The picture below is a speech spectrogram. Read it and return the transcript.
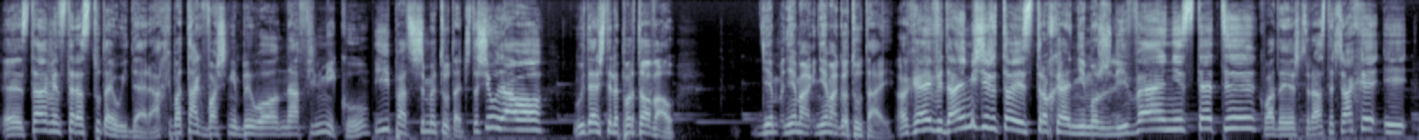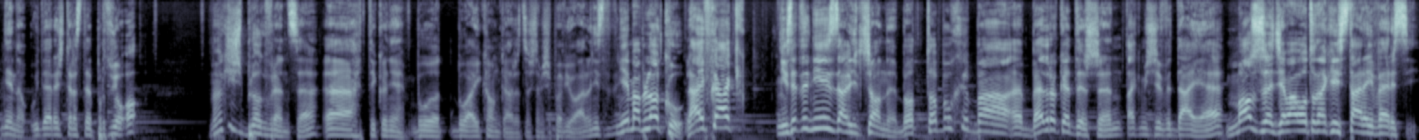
E, stałem więc teraz tutaj Widera. Chyba tak właśnie było na filmiku. I patrzymy tutaj. Czy to się udało? Wider się teleportował. Nie, nie, ma, nie ma go tutaj. Okej, wydaje mi się, że to jest trochę niemożliwe, niestety. Kładę jeszcze raz te czachy i... Nie no, Widery się teraz teleportują. O! Mam jakiś blok w ręce. Ech, tylko nie, było, była ikonka, że coś tam się pojawiło, ale niestety nie ma bloku. Lifehack niestety nie jest zaliczony, bo to był chyba e, Bedrock Edition, tak mi się wydaje. Może działało to na jakiejś starej wersji.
